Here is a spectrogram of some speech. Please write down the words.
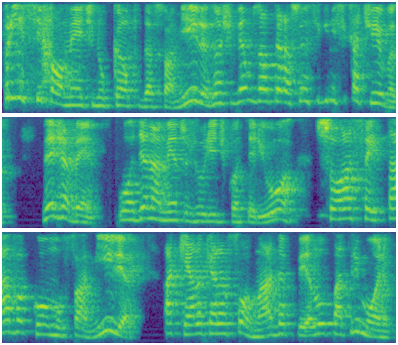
Principalmente no campo das famílias, nós tivemos alterações significativas. Veja bem, o ordenamento jurídico anterior só aceitava como família aquela que era formada pelo patrimônio,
